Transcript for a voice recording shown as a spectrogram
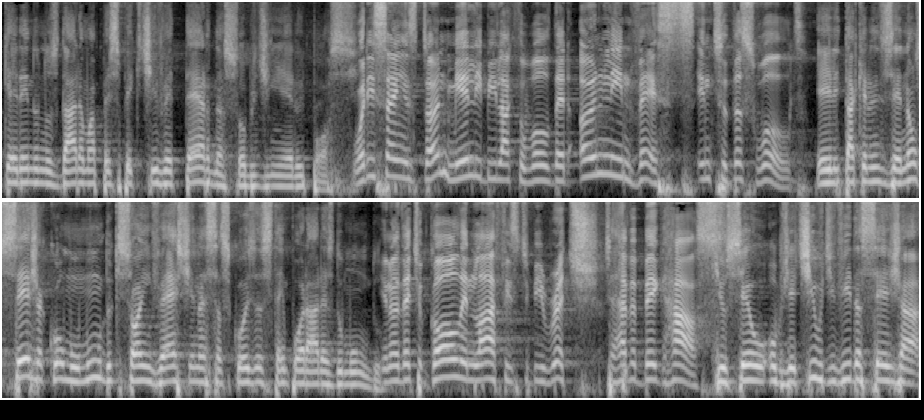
querendo nos dar é uma perspectiva eterna sobre dinheiro e posse. What he's saying is don't merely be like the world that only invests into this world. Ele está querendo dizer: não seja como o mundo que só investe nessas coisas temporárias do mundo. You know, that your goal in life is to be rich, to have a big house, Que o seu objetivo de vida seja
